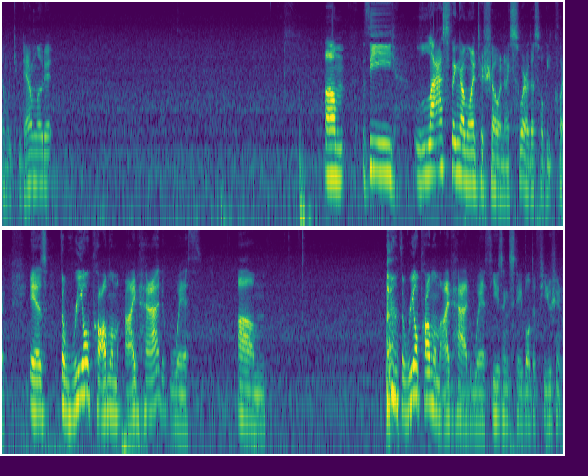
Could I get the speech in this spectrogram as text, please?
And we can download it. Um, the last thing I wanted to show, and I swear this will be quick, is the real problem I've had with, um, the real problem I've had with using Stable Diffusion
